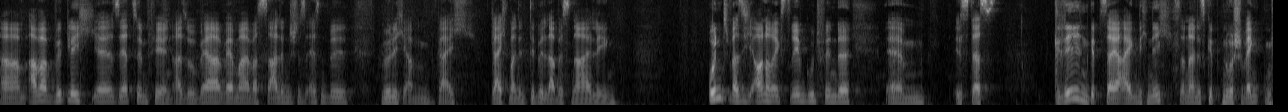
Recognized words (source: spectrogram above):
Ähm, aber wirklich äh, sehr zu empfehlen. Also wer, wer mal was Saarländisches essen will, würde ich am gleich, gleich mal den Dibbelabbes nahelegen. Und was ich auch noch extrem gut finde, ähm, ist das Grillen gibt es da ja eigentlich nicht, sondern es gibt nur Schwenken.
